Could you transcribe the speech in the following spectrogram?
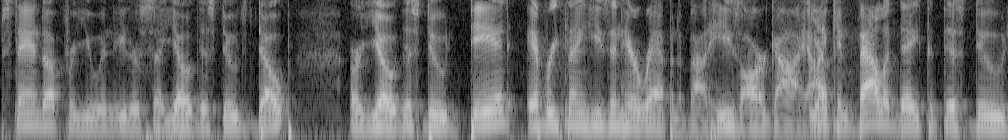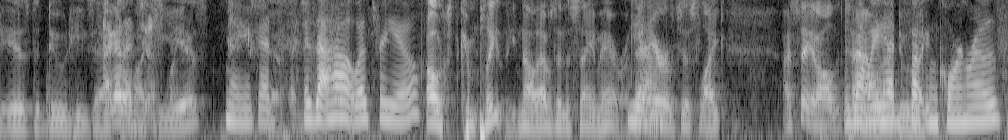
stand up for you and either say yo this dude's dope or yo this dude did everything he's in here rapping about he's our guy i can validate that this dude is the dude he's I acting like he my- is No, you're good. Is that how it was for you? Oh, completely. No, that was in the same era. That era was just like I say it all the time. Is that why you had do, fucking Like, cornrows?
